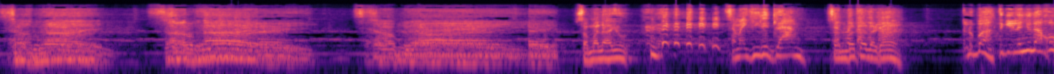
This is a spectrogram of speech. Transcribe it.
sablay, sablay, sablay. Sa malayo. Sa may gilid lang. Saan ba talaga? Ano ba? Tigilan niyo na ako.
